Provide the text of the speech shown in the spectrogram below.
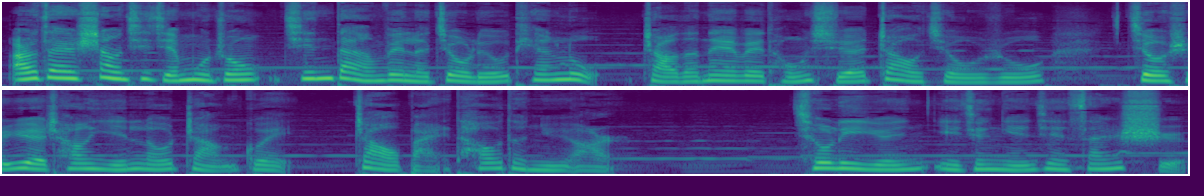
而在上期节目中，金蛋为了救刘天禄，找的那位同学赵九如，就是乐昌银楼掌柜赵百涛的女儿。邱丽云已经年近三十，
